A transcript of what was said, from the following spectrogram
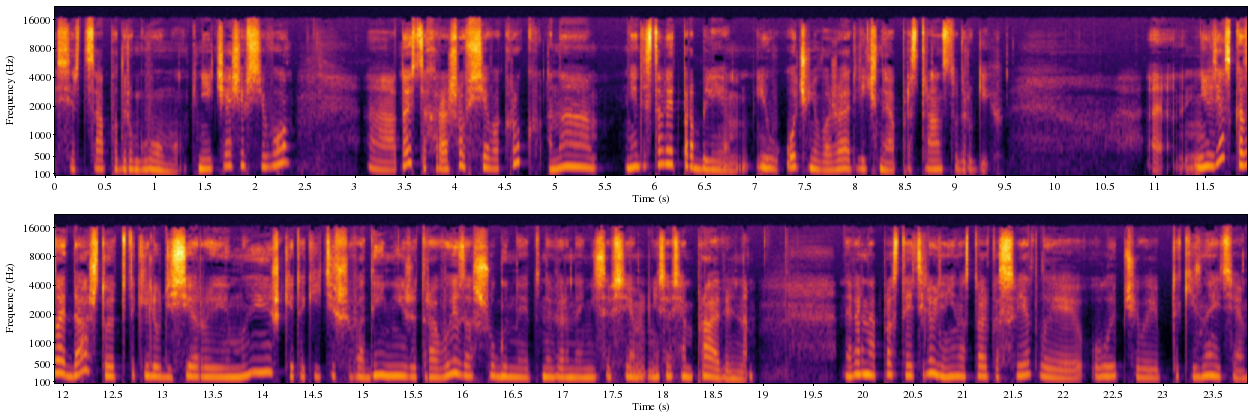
сердца по-другому. К ней чаще всего а, относятся хорошо все вокруг, она не доставляет проблем и очень уважает личное пространство других. А, нельзя сказать, да, что это такие люди серые мышки, такие тише воды, ниже травы зашуганные. Это, наверное, не совсем, не совсем правильно. Наверное, просто эти люди, они настолько светлые, улыбчивые, такие, знаете,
